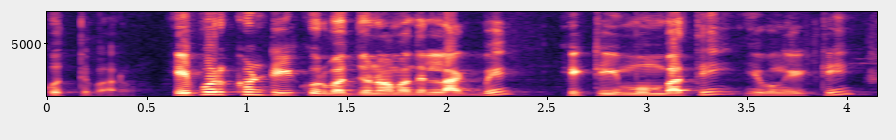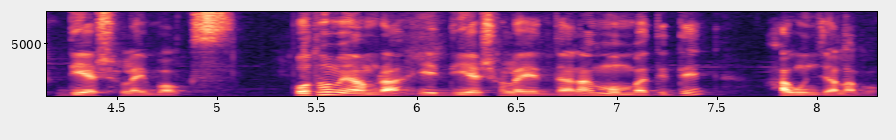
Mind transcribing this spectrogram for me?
করতে পারো। এই পরীক্ষণটি করবার জন্য আমাদের লাগবে একটি মোমবাতি এবং একটি দিয়াশলাই বক্স। প্রথমে আমরা এই দিয়াশলাইয়ের দ্বারা মোমবাতিতে আগুন জ্বালাবো।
